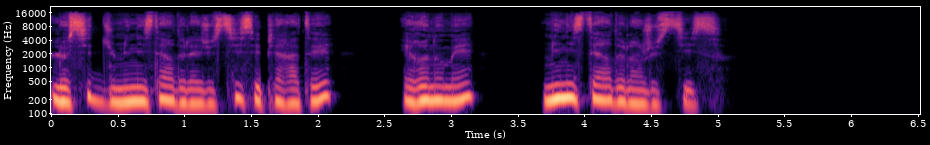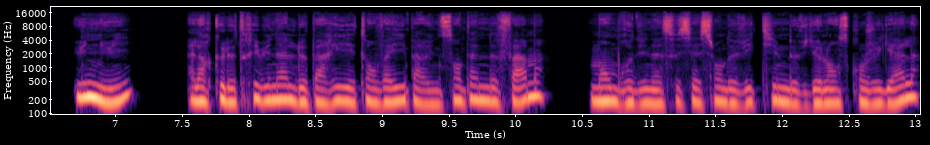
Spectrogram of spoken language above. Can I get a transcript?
Le site du ministère de la Justice est piraté et renommé Ministère de l'Injustice. Une nuit, alors que le tribunal de Paris est envahi par une centaine de femmes, membres d'une association de victimes de violences conjugales,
